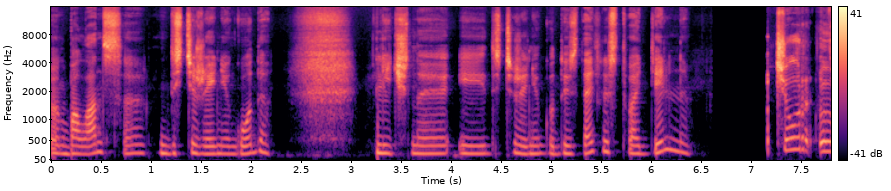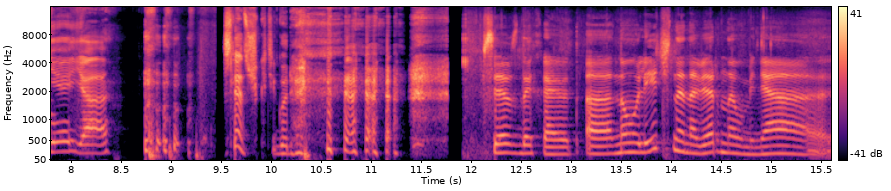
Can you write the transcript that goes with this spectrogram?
баланса достижения года личное и достижение года издательства отдельно. Чур, не я. Следующая категория. Все вздыхают. А, ну, личное, наверное, у меня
